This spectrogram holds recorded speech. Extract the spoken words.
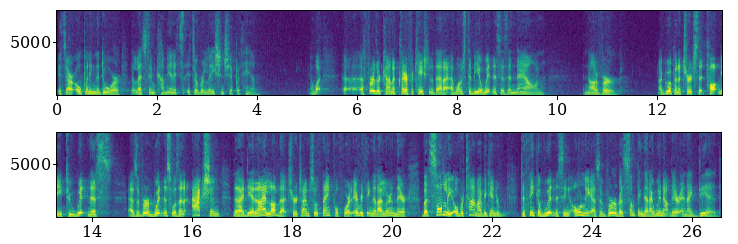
it's our opening the door that lets them come in. It's, it's a relationship with Him. And what a further kind of clarification of that, I, I want us to be a witness as a noun, not a verb. I grew up in a church that taught me to witness as a verb. Witness was an action that I did. And I love that church. I'm so thankful for it, everything that I learned there. But subtly, over time, I began to, to think of witnessing only as a verb, as something that I went out there and I did.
